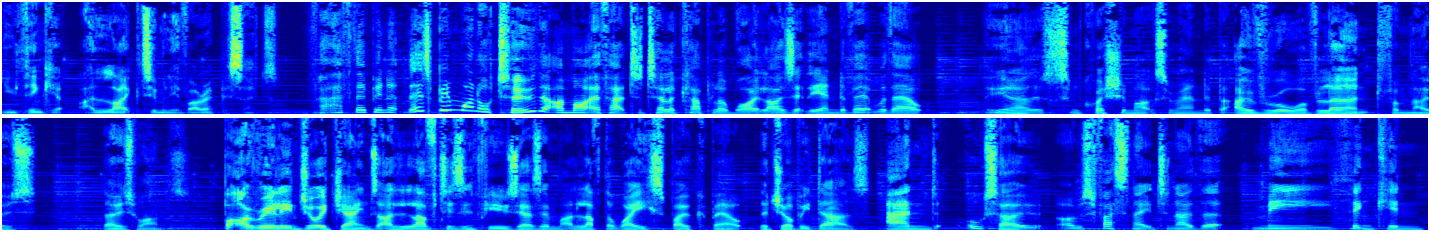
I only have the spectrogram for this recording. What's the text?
you think I like too many of our episodes. Have there been? A, there's been one or two that I might have had to tell a couple of white lies at the end of it without, you know, there's some question marks around it. But overall, I've learnt from those those ones. But I really enjoyed James. I loved his enthusiasm. I loved the way he spoke about the job he does. And also, I was fascinated to know that me thinking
